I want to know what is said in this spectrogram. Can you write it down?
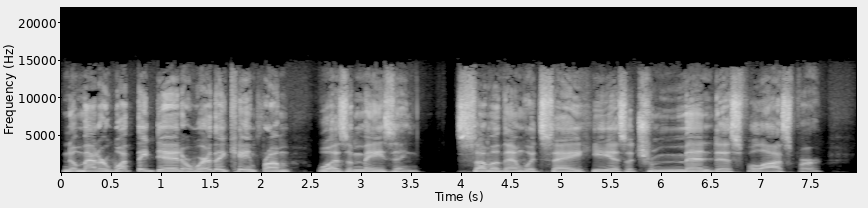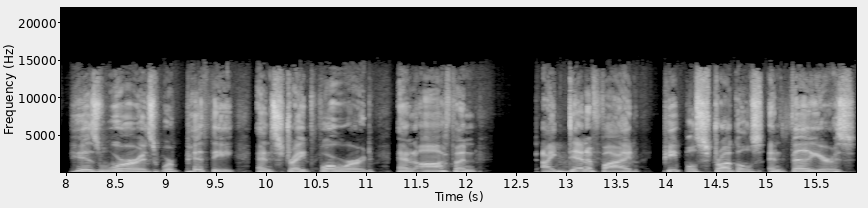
no matter what they did or where they came from, was amazing. Some of them would say he is a tremendous philosopher. His words were pithy and straightforward and often identified people's struggles and failures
